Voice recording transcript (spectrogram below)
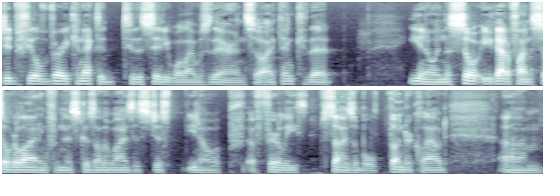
did feel very connected to the city while I was there, and so I think that you know, in the sil- you got to find a silver lining from this because otherwise it's just you know a, a fairly sizable thundercloud. Um,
